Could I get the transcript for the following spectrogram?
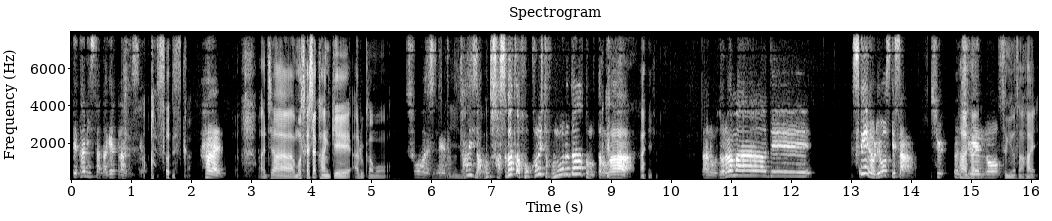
て谷さんだけなんですよ。あそうですか。はい。あじゃあもしかしたら関係あるかもそうですね。でも谷さん、本当さすがだ、ほこの人本物だなと思ったのが、はい。あのドラマで杉野遥亮さん主はい主演の、杉野さんはい。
